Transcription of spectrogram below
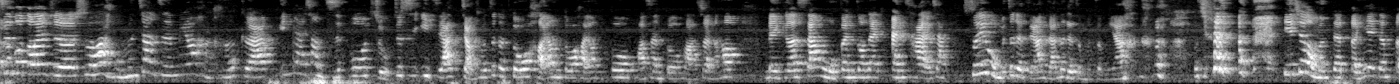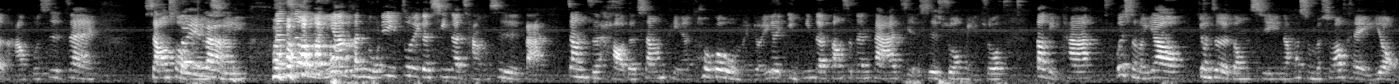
直播都会觉得说啊，我们这样子没有很合格啊，应该像直播主，就是一直要讲说这个多好用多好用多划算多划算，然后每隔三五分钟再安插一下，所以我们这个怎样怎样，那个怎么怎么样。我觉得的确我们的本业跟本行不是在销售东西，但是我们一样很努力做一个新的尝试，把这样子好的商品呢，透过我们有一个影音的方式跟大家解释说明说，到底它为什么要用这个东西，然后什么时候可以用。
